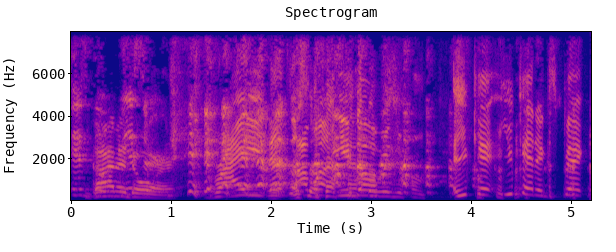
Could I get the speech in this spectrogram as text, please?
is, is the Ganador. Right, that's That's what I'm- the- you that's the know. wizard from- You can't you can't expect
